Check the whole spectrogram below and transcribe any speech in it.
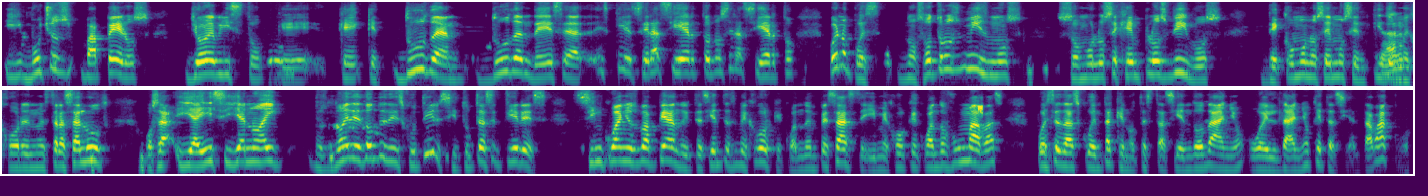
Y muchos vaperos yo he visto que, que, dudan, dudan de ese, es que será cierto, no será cierto. Bueno, pues nosotros mismos somos los ejemplos vivos de cómo nos hemos sentido mejor en nuestra salud. O sea, y ahí sí ya no hay, pues no hay de dónde discutir. Si tú te tienes cinco años vapeando y te sientes mejor que cuando empezaste y mejor que cuando fumabas, pues te das cuenta que no te está haciendo daño o el daño que te hacía el tabaco.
